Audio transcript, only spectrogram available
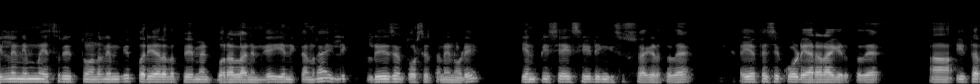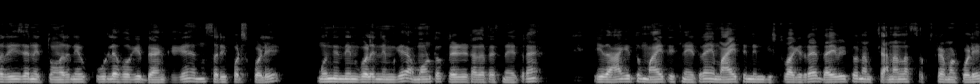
ಇಲ್ಲಿ ನಿಮ್ಮ ಹೆಸರು ಇತ್ತು ಅಂದರೆ ನಿಮಗೆ ಪರಿಹಾರದ ಪೇಮೆಂಟ್ ಬರಲ್ಲ ನಿಮಗೆ. ಏನಕ್ಕೆ ಅಂದರೆ ಇಲ್ಲಿ ರೀಸನ್ ತೋರಿಸಿರ್ತಾನೆ ನೋಡಿ. N P C I seeding issues ಆಗಿರ್ತದೆ. I F S C code ಆಗಿರ್ತದೆ. ಈ ಥರ ರೀಸನ್ ಇತ್ತು ಅಂದರೆ ನೀವು ಕೂಡಲೇ ಹೋಗಿ ಬ್ಯಾಂಕಿಗೆ ಅದನ್ನು ಸರಿಪಡಿಸ್ಕೊಳ್ಳಿ. ಮುಂದಿನ ದಿನಗಳಲ್ಲಿ ನಿಮಗೆ ಅಮೌಂಟು ಕ್ರೆಡಿಟ್ ಆಗುತ್ತೆ ಸ್ನೇಹಿತರೆ. ಇದಾಗಿತ್ತು ಮಾಹಿತಿ ಸ್ನೇಹಿತರೆ. ಈ ಮಾಹಿತಿ ನಿಮ್ಗೆ ಇಷ್ಟವಾಗಿದ್ರೆ ದಯವಿಟ್ಟು ನಮ್ಮ ಚಾನಲ್ನ ಸಬ್ಸ್ಕ್ರೈಬ್ ಮಾಡ್ಕೊಳ್ಳಿ.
